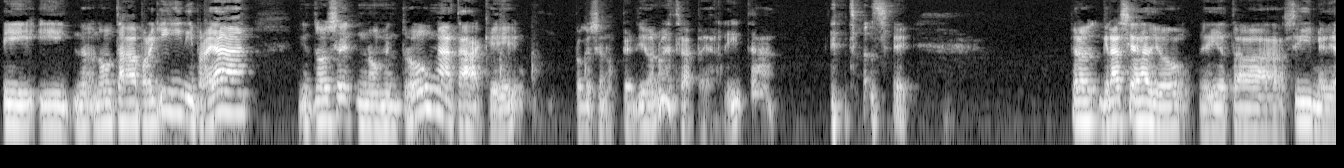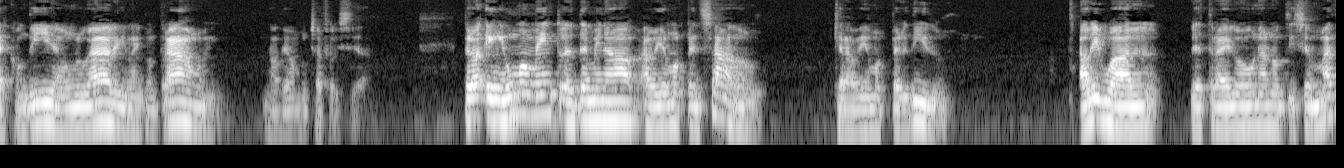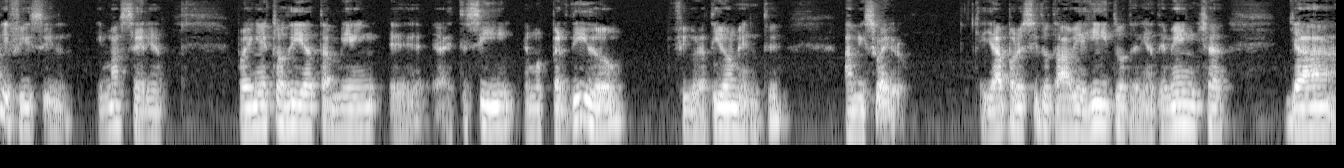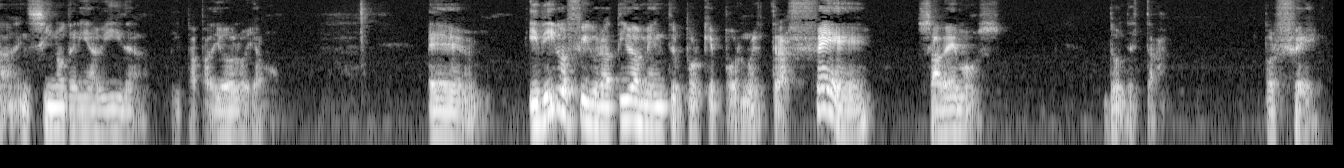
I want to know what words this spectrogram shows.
Y, no, no, estaba por aquí ni por allá. Entonces nos entró un ataque porque se nos perdió nuestra perrita. Entonces, pero gracias a Dios, ella estaba así, media escondida en un lugar y la encontramos y nos dio mucha felicidad. Pero en un momento determinado habíamos pensado que la habíamos perdido. Al igual, les traigo una noticia más difícil y más seria. Pues en estos días también, eh, este sí, hemos perdido figurativamente a mi suegro que ya por eso estaba viejito, tenía demencia, ya en sí no tenía vida. y papá Dios lo llamó. Eh, y digo figurativamente porque por nuestra fe sabemos dónde está. Por fe.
